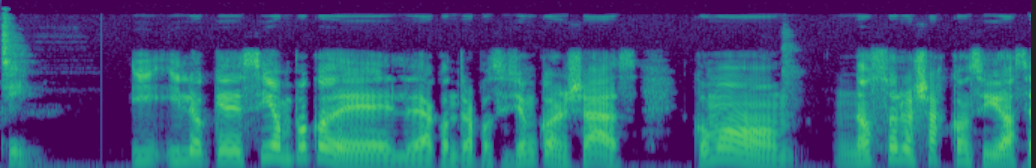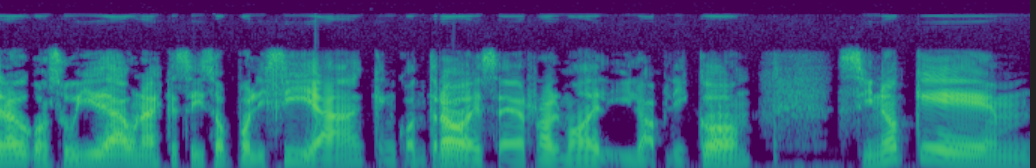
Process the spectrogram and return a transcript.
Sí. Y, y lo que decía un poco de la contraposición con Jazz, cómo no solo Jazz consiguió hacer algo con su vida una vez que se hizo policía, que encontró Mm. ese role model y lo aplicó, sino que mm,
